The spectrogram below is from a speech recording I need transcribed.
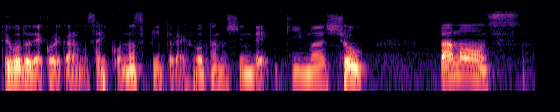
ということでこれからも最高のスプリントライフを楽しんでいきましょうバモス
